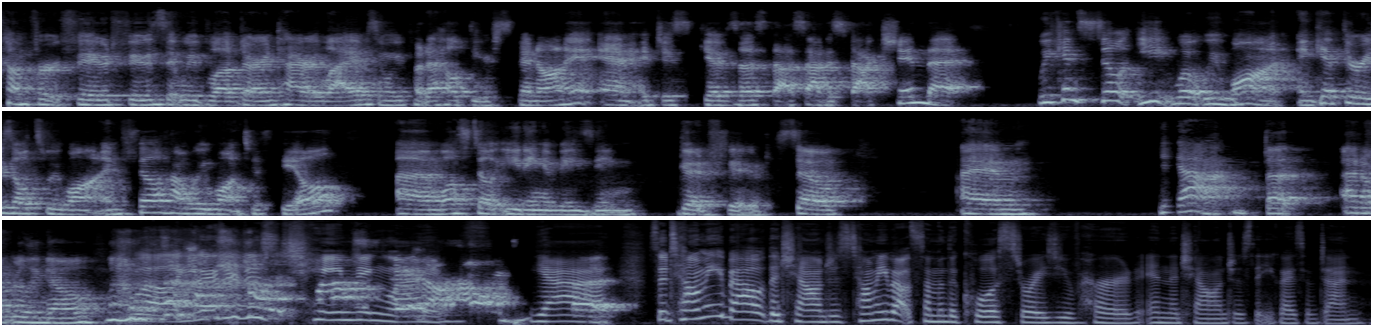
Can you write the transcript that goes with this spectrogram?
comfort food, foods that we've loved our entire lives, and we put a healthier spin on it. And it just gives us that satisfaction that we can still eat what we want and get the results we want and feel how we want to feel um, while still eating amazing, good food. So, um, yeah, but I don't really know. Well, you guys are just changing lives. Yeah. So tell me about the challenges. Tell me about some of the coolest stories you've heard in the challenges that you guys have done.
